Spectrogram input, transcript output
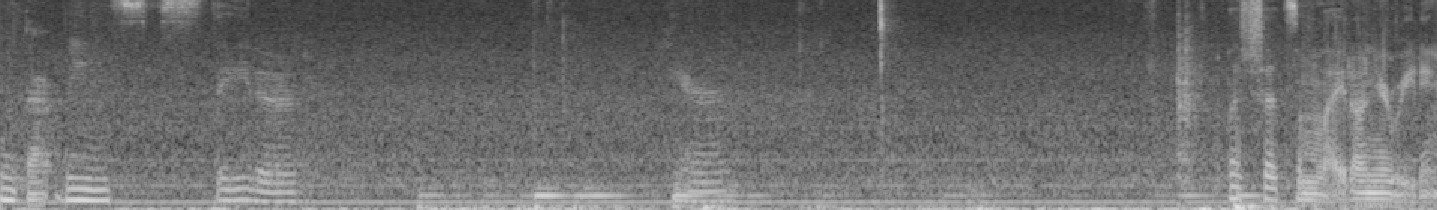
with that being stated, let's shed some light on your reading.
